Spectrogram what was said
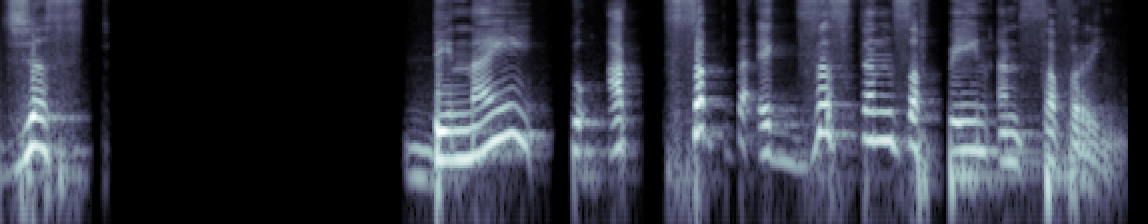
just deny to accept the existence of pain and suffering.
